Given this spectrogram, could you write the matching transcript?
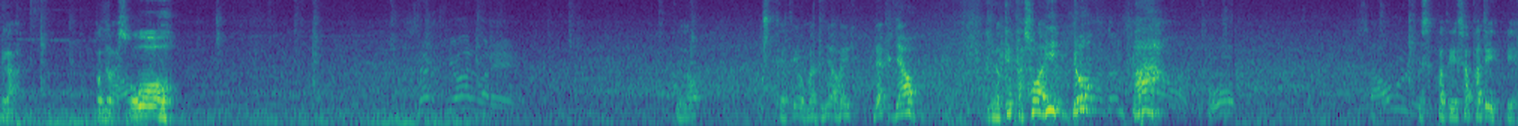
Venga, ¿dónde vas? ¡Oh! Cuidado. Hostia, tío, me ha pillado ahí. Me ha pillado. ¿Pero qué pasó ahí? ¡No! ¡Ah! Esa es para ti, esa es para ti. Bien.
